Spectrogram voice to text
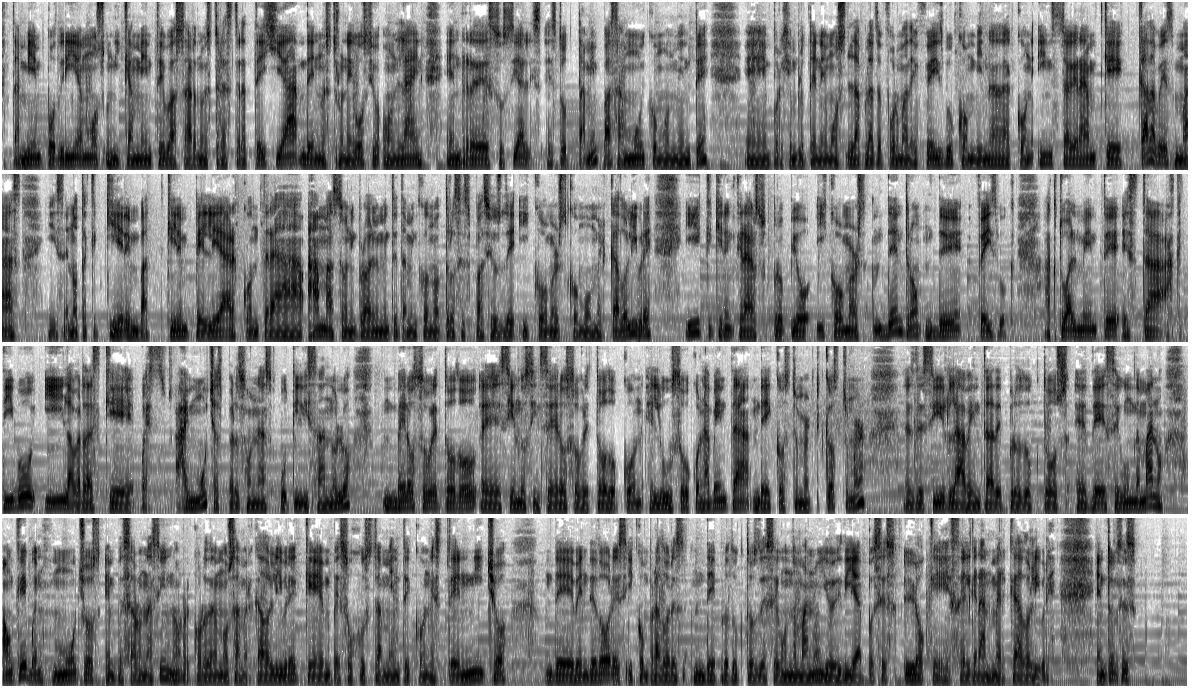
También podríamos únicamente basar nuestra estrategia de nuestro negocio online en redes sociales. Esto también pasa muy comúnmente. Eh, por ejemplo, tenemos la plataforma de Facebook combinada con Instagram que cada vez más y se nota que quieren, quieren pelear contra Amazon y probablemente también con otros espacios de e-commerce como Mercado Libre y que quieren crear su propio e-commerce dentro de Facebook. Actualmente está activo y la verdad es que pues hay muchas personas utilizándolo, pero sobre todo eh, siendo sincero, sobre todo con el uso, con la venta de customer to customer, es decir, la venta de productos eh, de segunda mano, aunque bueno, muchos empezaron así, ¿no? Recordemos a Mercado Libre que empezó justamente con este nicho de vendedores y compradores de productos de segunda mano y hoy día pues es lo que es el gran Mercado Libre. Entonces,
